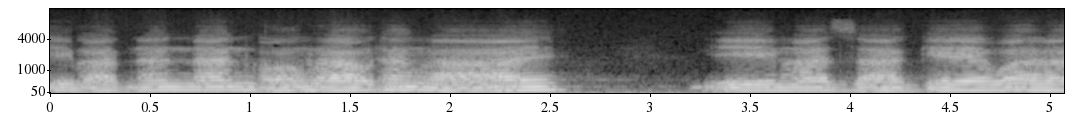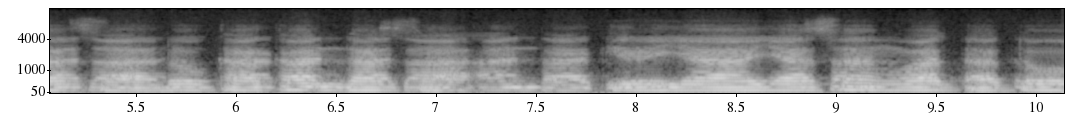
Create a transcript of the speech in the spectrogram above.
ฏิบัตินั้นๆของเราทั้งหลายอิมัสสะเกวรัสสะดุขคันทัสสะอันตกิริยายาสังวัตตุ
